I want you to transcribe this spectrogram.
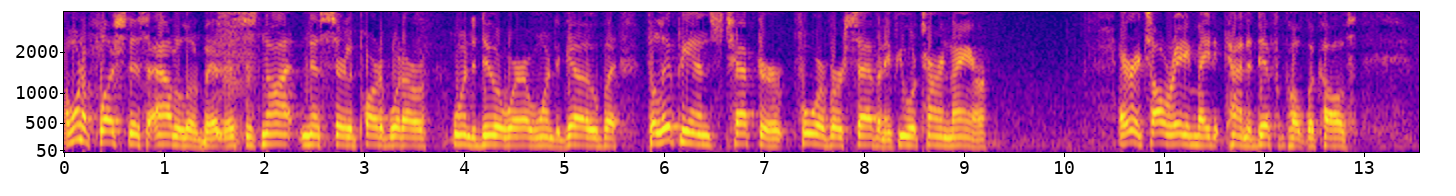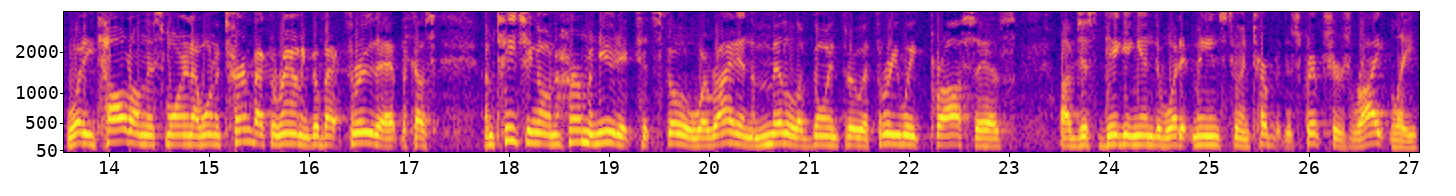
I want to flush this out a little bit. This is not necessarily part of what I wanted to do or where I wanted to go, but Philippians chapter 4, verse 7, if you will turn there. Eric's already made it kind of difficult because what he taught on this morning, I want to turn back around and go back through that because I'm teaching on hermeneutics at school. We're right in the middle of going through a three week process of just digging into what it means to interpret the scriptures rightly.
